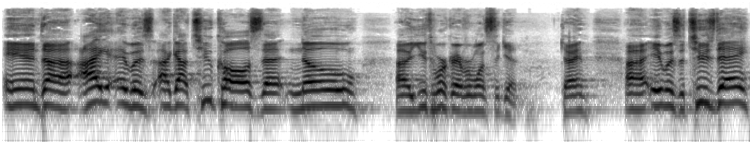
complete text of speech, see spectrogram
And uh, I, it was, I got two calls that no uh, youth worker ever wants to get. Okay? Uh, it was a Tuesday.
